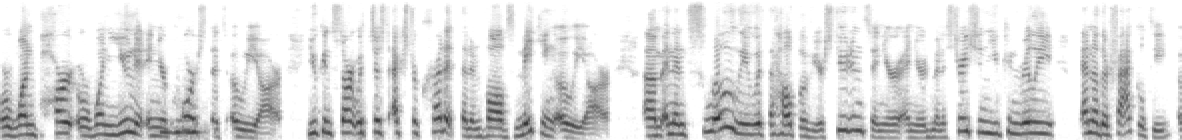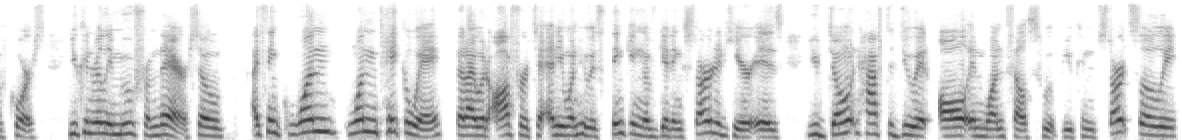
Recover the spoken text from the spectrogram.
or one part or one unit in your mm -hmm. course that's OER. You can start with just extra credit that involves making OER. Um, and then slowly with the help of your students and your and your administration, you can really, and other faculty, of course, you can really move from there. So I think one one takeaway that I would offer to anyone who is thinking of getting started here is you don't have to do it all in one fell swoop. You can start slowly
